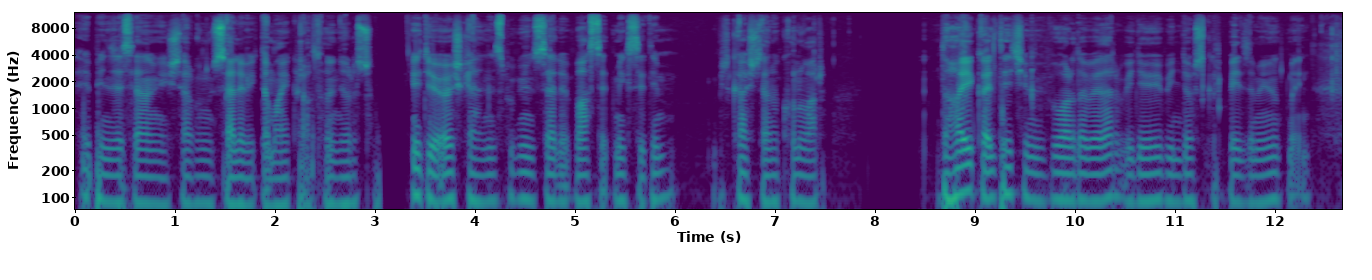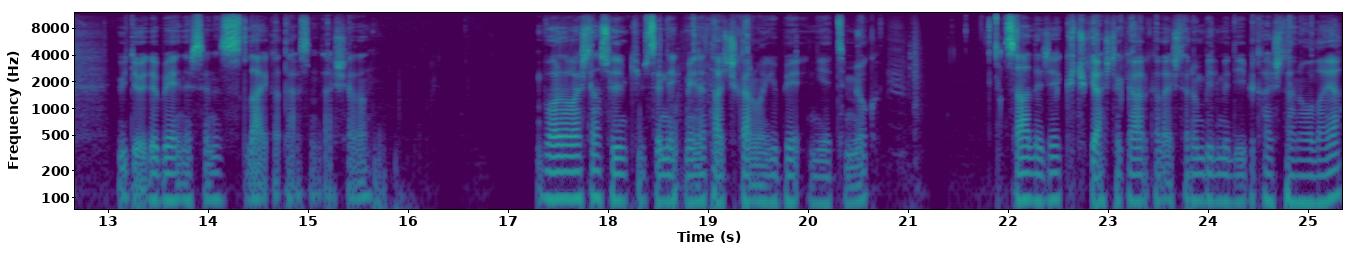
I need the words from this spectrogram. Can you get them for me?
Hepinize selam gençler. Bugün sizlerle birlikte Minecraft oynuyoruz. Videoya hoş geldiniz. Bugün sizlerle bahsetmek istediğim birkaç tane konu var. Daha iyi kalite için bu arada beyler videoyu 1440p izlemeyi unutmayın. Videoyu da beğenirseniz like atarsınız aşağıdan. Bu arada baştan söyleyeyim kimsenin ekmeğine taş çıkarma gibi niyetim yok. Sadece küçük yaştaki arkadaşların bilmediği birkaç tane olaya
